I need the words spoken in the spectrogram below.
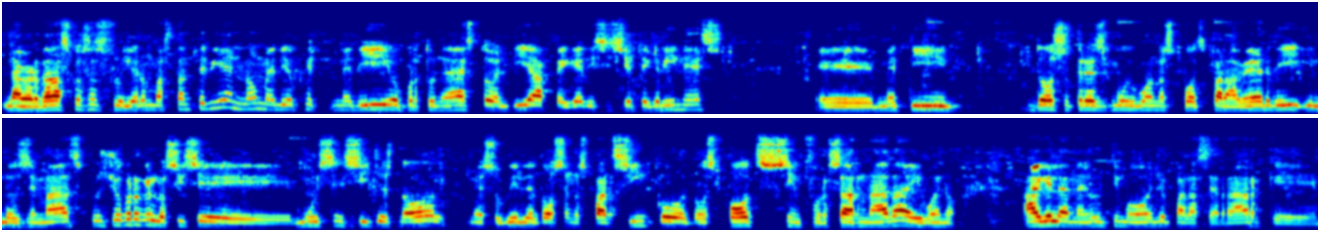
la verdad las cosas fluyeron bastante bien, ¿no? Me di, me di oportunidades todo el día, pegué 17 greens, eh, metí dos o tres muy buenos spots para Verdi y los demás, pues yo creo que los hice muy sencillos, ¿no? Me subí de dos en los par 5, dos spots sin forzar nada y bueno, Águila en el último hoyo para cerrar, que,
